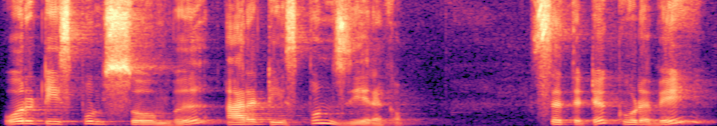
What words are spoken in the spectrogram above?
ஒரு டீஸ்பூன் சோம்பு அரை டீஸ்பூன் ஜீரகம் சேர்த்துட்டு கூடவே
